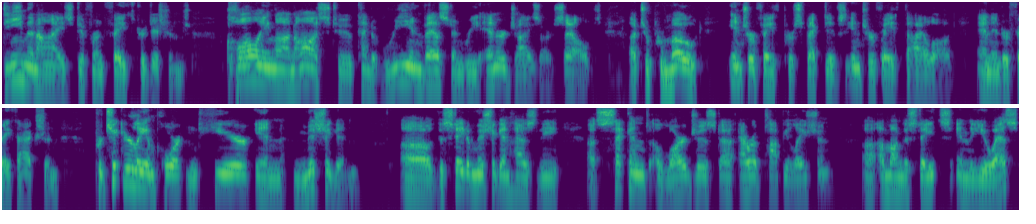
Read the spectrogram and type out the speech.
demonize different faith traditions, calling on us to kind of reinvest and re energize ourselves uh, to promote interfaith perspectives, interfaith dialogue, and interfaith action. Particularly important here in Michigan. Uh, the state of Michigan has the uh, second largest uh, Arab population uh, among the states in the US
